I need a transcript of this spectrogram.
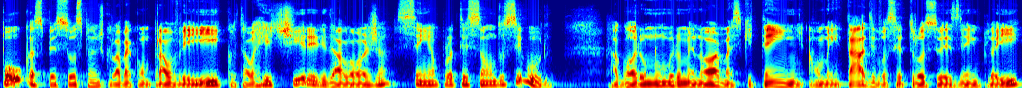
Poucas pessoas, principalmente quando ela vai comprar o veículo, tal, retira ele da loja sem a proteção do seguro. Agora, o número menor, mas que tem aumentado, e você trouxe o exemplo aí,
